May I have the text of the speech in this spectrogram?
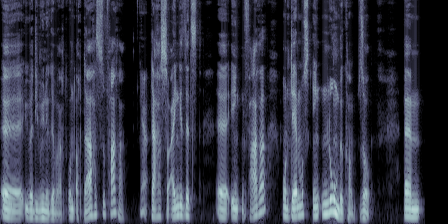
äh, über die Bühne gebracht. Und auch da hast du Fahrer. Ja. Da hast du eingesetzt äh, irgendeinen Fahrer und der muss irgendeinen Lohn bekommen. So. Ähm,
